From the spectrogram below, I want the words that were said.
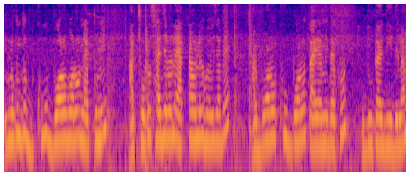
এগুলো কিন্তু খুব বড় বড় ন্যাপথুলি। আর ছোট সাইজের হলে একটা হলে হয়ে যাবে। আর বড় খুব বড়, তাই আমি দেখো দুটাই দিয়ে দিলাম।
